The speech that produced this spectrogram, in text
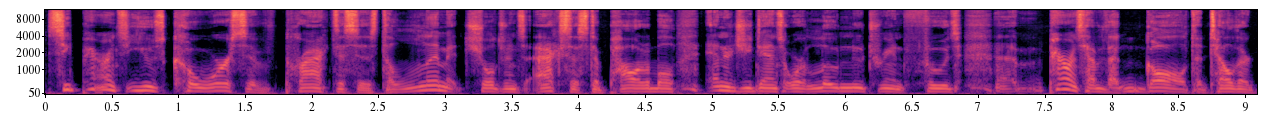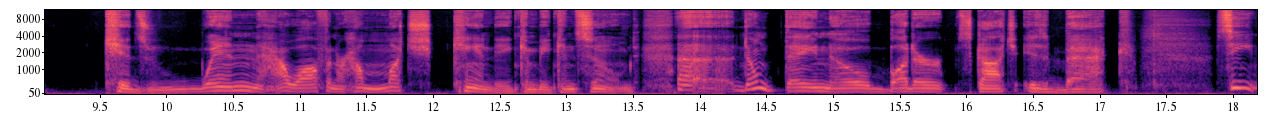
See, parents use coercive practices to limit children's access to palatable, energy-dense, or low-nutrient foods. Uh, parents have the gall to tell their kids when, how often, or how much candy can be consumed. Uh, don't they know butter scotch is back? See,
